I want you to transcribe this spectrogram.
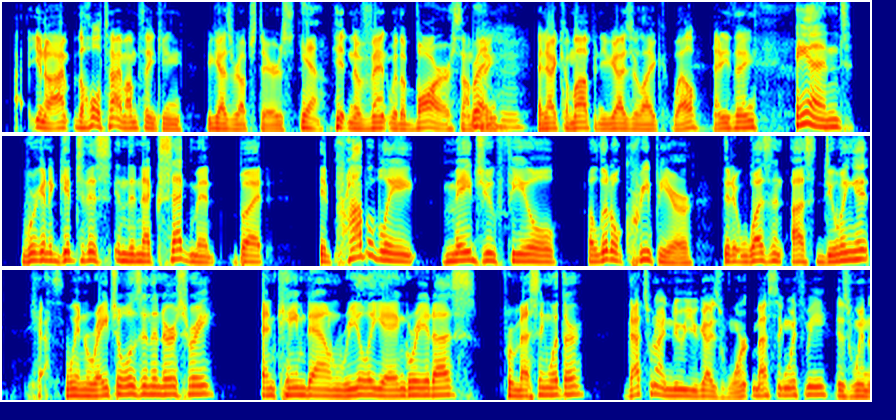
you know, I'm, the whole time I'm thinking you guys are upstairs, Yeah. hitting a vent with a bar or something, Right. Mhm. and I come up and you guys are like, "Well, anything?" And we're going to get to this in the next segment, but it probably made you feel a little creepier that it wasn't us doing it. Yes. When Rachel was in the nursery and came down really angry at us for messing with her. That's when I knew you guys weren't messing with me is when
